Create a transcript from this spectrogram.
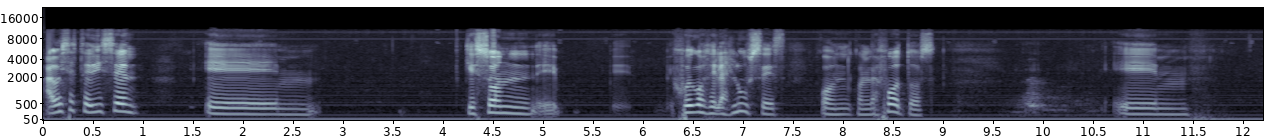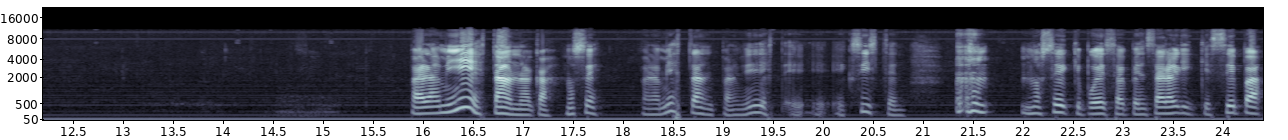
a veces te dicen em, que son eh, eh, juegos de las luces con, con las fotos Em, para mí están acá, no sé, para mí están, para mí eh, existen. no sé qué puede pensar alguien que sepa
